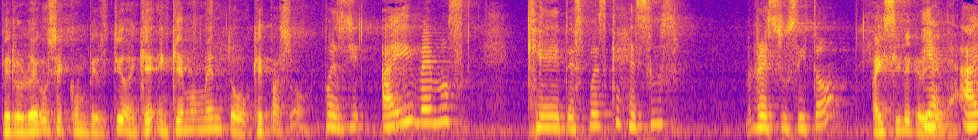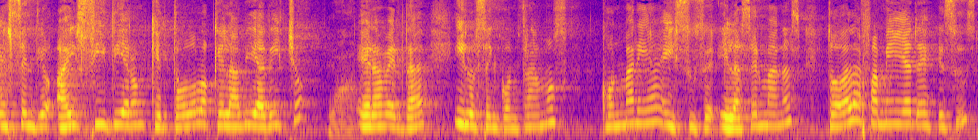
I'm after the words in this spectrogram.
pero luego se convirtió. ¿En qué, ¿En qué momento? ¿Qué pasó? Pues ahí vemos que después que Jesús resucitó. Ahí sí le creyeron. Y ahí, ascendió, ahí sí dieron que todo lo que él había dicho era verdad y los encontramos con María y, sus, y las hermanas, toda la familia de Jesús,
